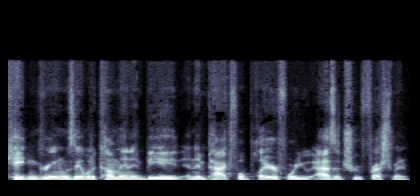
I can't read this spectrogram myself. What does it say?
Caden Green was able to come in and be an impactful player for you as a true freshman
